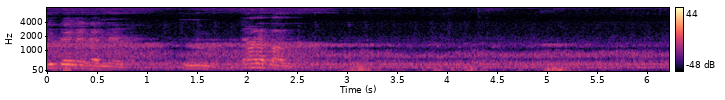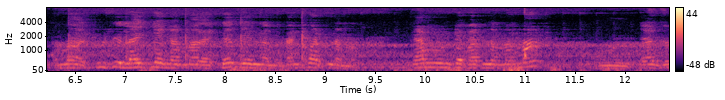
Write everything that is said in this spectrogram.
గుడ్డు అయినా నేను చాలా బాగుంది. అమ్మ చూసి లైక్ చేయండి అమ్మా షేర్ చేయండి అమ్మ కనపడుతుందమ్మా ఫ్యామిలీ ఉంటే పడుతుందమ్మా థ్యాంక్ యూ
